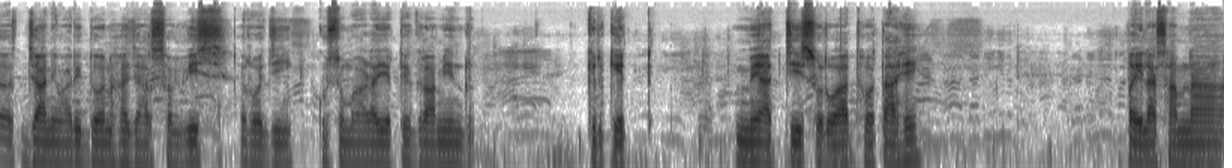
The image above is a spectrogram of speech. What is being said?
जानेवारी दोन हजार सव्वीस रोजी कुसुमाळा येथे ग्रामीण क्रिकेट मॅचची सुरुवात होत आहे. पहिला सामना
